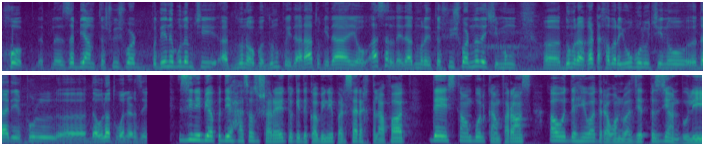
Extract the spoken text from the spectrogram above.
خو زه بیا هم تشویش ور په دینه بولم چې عدلونه او بدلون په اداراتو کې دا یو اصل دی دا دومره تشویش ور نه دی چې مونږ دومره غټه خبره یو بولو چې نو دا دی ټول دولت ولړځي ځینې بیا په دې حساسو شرایطو کې د کابینې پر سر اختلافات، د استانبول کنفرانس او د هېواد روان وضعیت په زیان بولي.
